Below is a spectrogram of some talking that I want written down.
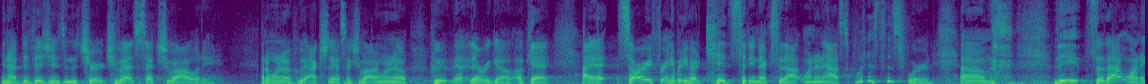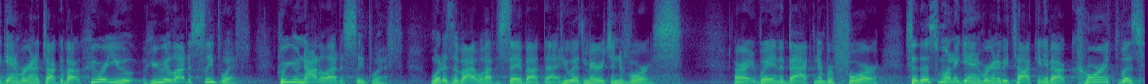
and have divisions in the church. Who has sexuality? I don't want to know who actually has sexuality. I don't want to know who. There we go. Okay. I, sorry for anybody who had kids sitting next to that one and asked, "What is this word?" Um, the, so that one again, we're going to talk about who are you who are you allowed to sleep with, who are you not allowed to sleep with. What does the Bible have to say about that? Who has marriage and divorce? All right, way in the back, number four. So this one again, we're going to be talking about Corinth was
